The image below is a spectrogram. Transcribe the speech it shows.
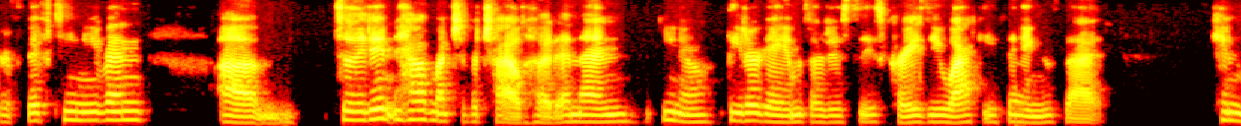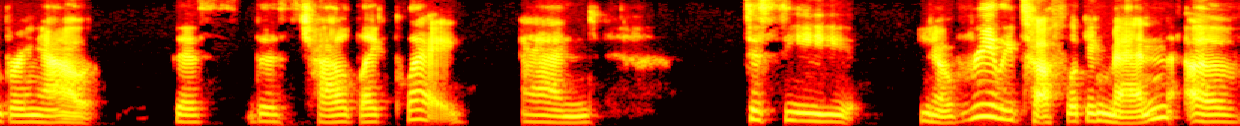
or 15 even. Um, so they didn't have much of a childhood. And then, you know, theater games are just these crazy, wacky things that can bring out this this childlike play. And to see, you know, really tough looking men of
